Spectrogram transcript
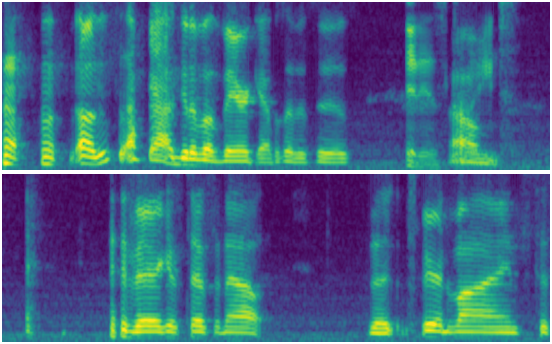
oh, this I forgot how good of a Varrick episode this is. It is Um, great. Varrick is testing out the spirit vines to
